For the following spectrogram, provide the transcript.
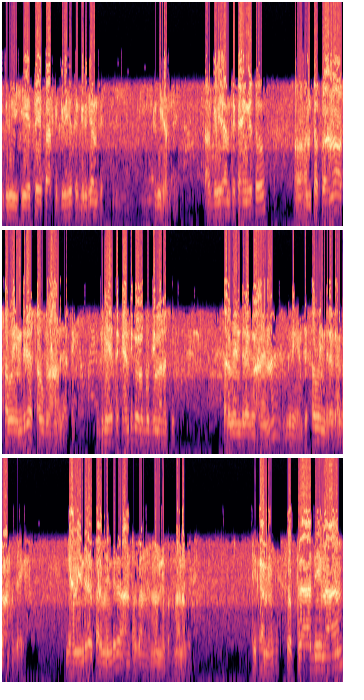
गृहते गृहते गृहते गृहते गृहते कहेंगे तो अंतकरण सब इंद्रिय सब ग्रहण हो जाते हैं। गृहते कहते केवल बुद्धि मनसी सर्वेन्द्रिय ग्रहण है ना गृहते सब इंद्रिय का ग्रहण हो जाएगा ज्ञान इंद्रिय कर्म इंद्रिय अंतकरण मन ठीक है सूत्रादि नाम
